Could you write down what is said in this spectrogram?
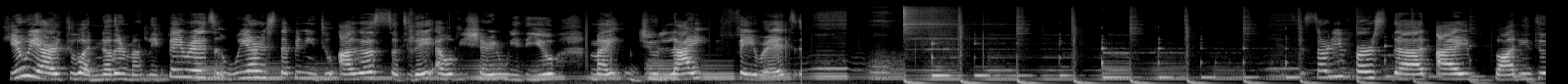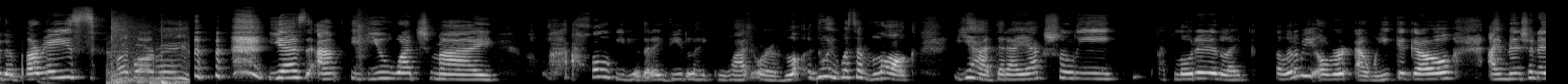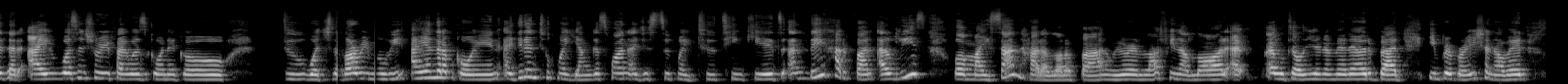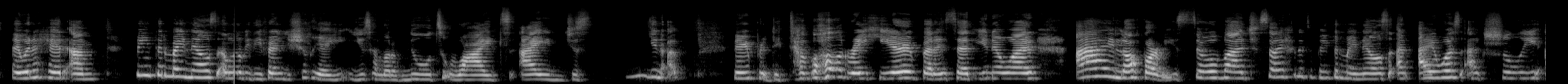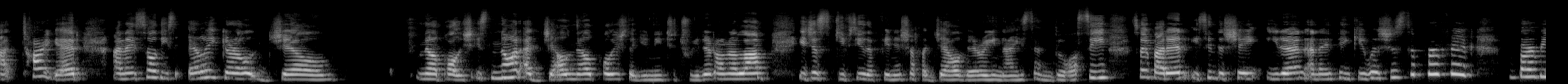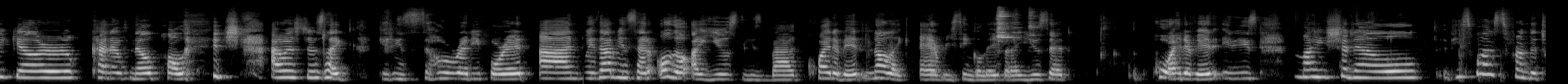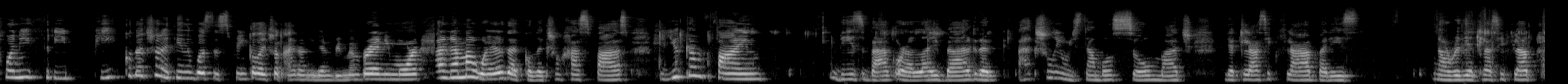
Here we are to another monthly favorites. We are stepping into August, so today I will be sharing with you my July favorites. Starting first that I bought into the Barbies. Hi Barbie! yes, um, if you watch my a whole video that I did like what or a vlog no it was a vlog yeah that I actually uploaded it like a little bit over a week ago. I mentioned it that I wasn't sure if I was going to go to watch the Barbie movie. I ended up going. I didn't took my youngest one. I just took my two teen kids and they had fun. At least, well, my son had a lot of fun. We were laughing a lot. I, I will tell you in a minute, but in preparation of it, I went ahead um painted my nails a little bit different. Usually I use a lot of nudes, whites. I just, you know, very predictable right here but I said you know what? I love Barbies so much. So I had to paint my nails and I was actually at Target and I saw this LA Girl gel nail polish. It's not a gel nail polish that you need to treat it on a lamp. It just gives you the finish of a gel, very nice and glossy. So I bought it. It's in the shade Eden, and I think it was just the perfect Barbie girl kind of nail polish. I was just like getting so ready for it. And with that being said, although I use this bag quite a bit, not like every single day, but I use it quite a bit. It is my Chanel. This was from the 23 peak collection. I think it was the spring collection. I don't even remember anymore. And I'm aware that collection has passed. You can find this bag or a light bag that actually resembles so much the classic flap but is not really a classic flap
